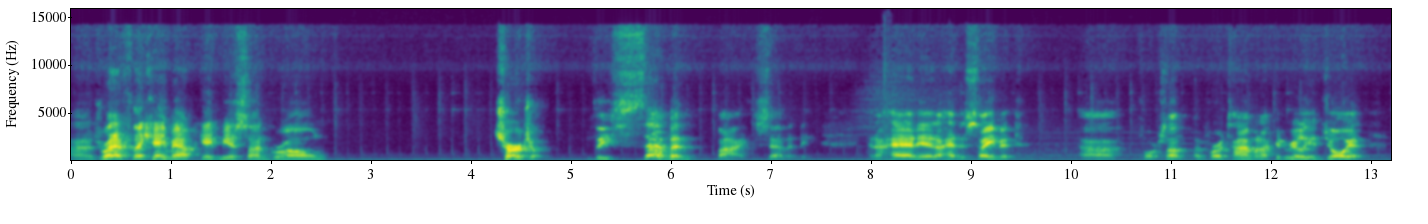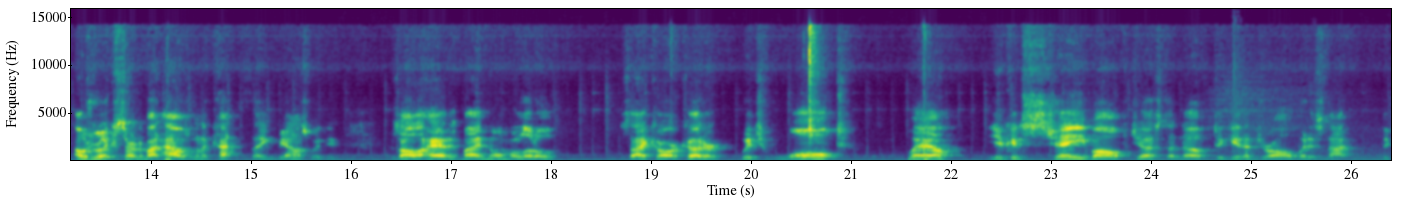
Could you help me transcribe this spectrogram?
Uh, it was right after they came out, gave me a sun grown Churchill, the 7 by 70 And I had it, I had to save it uh, for some for a time when I could really enjoy it. I was really concerned about how I was going to cut the thing, to be honest with you, because all I had is my normal little Xikar cutter, which won't, well, you can shave off just enough to get a draw, but it's not the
